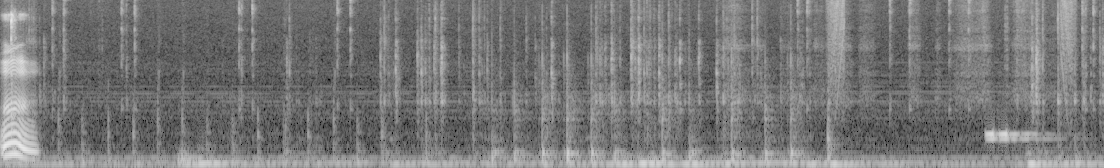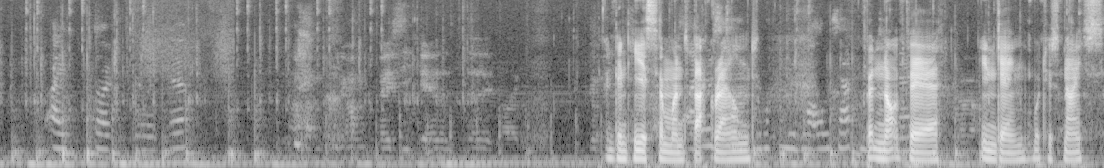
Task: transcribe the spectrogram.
Mmm. I don't really I can hear someone's background, but not there in game, which is nice.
